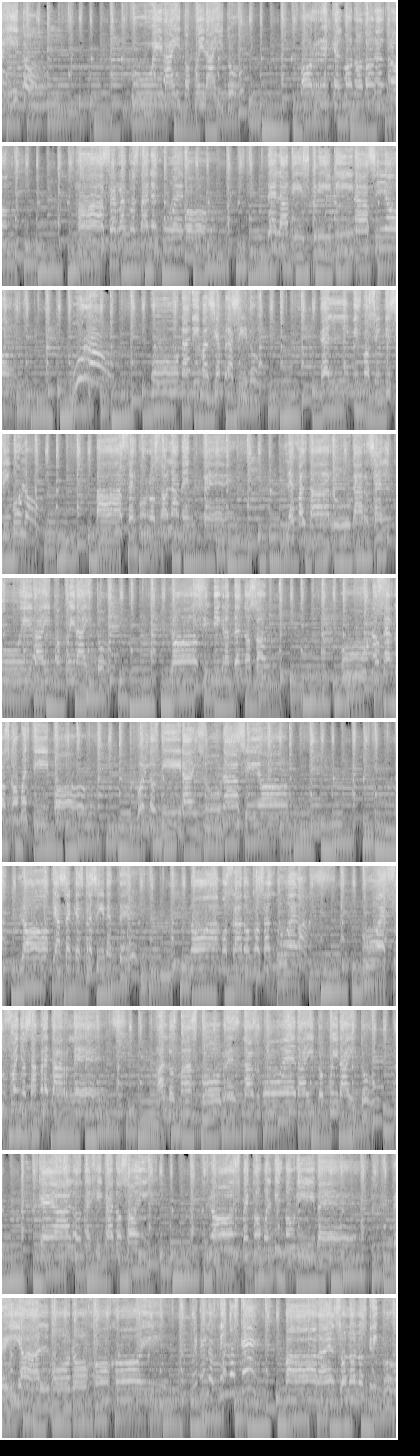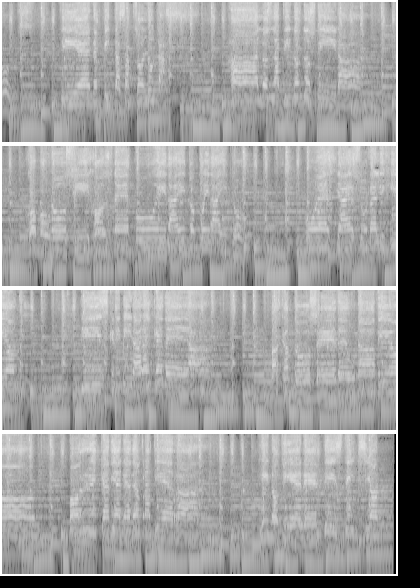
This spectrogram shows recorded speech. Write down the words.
cuidadito, cuidadito, cuidadito, porque el mono Donald Trump hace rato está en el juego de la discriminación. ¡Burro! Un animal siempre ha sido el mismo sin disimulo. Va a ser burro solamente. Le falta arrugarse el cuidadito, cuidadito. Los inmigrantes no son unos cerdos como el tipo. Hoy los mira en su nación. Lo que hace que es presidente no ha mostrado cosas nuevas, pues su sueño es apretarles a los más pobres las cuidadito, cuidadito, que a los mexicanos hoy los ve como el mismo Uribe, veía al mono jojoy. Bueno, ¿y los gringos qué? Para él solo los gringos tienen pintas absolutas. A los latinos nos mira unos hijos de cuidadito, cuidadito. Pues ya es su religión discriminar al que vea bajándose de un avión porque viene de otra tierra y no tiene distinción.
